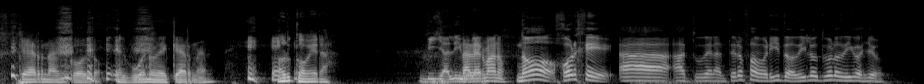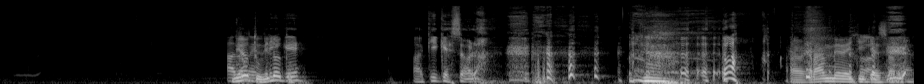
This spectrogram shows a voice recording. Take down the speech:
Kernan Codro, el bueno de Kernan. Orco Vera. Villalibre. Dale, hermano. No, Jorge, a, a tu delantero favorito. Dilo tú o lo digo yo. A Dilo don tú, dilo Enrique. A Quique Sola. Al grande de Quique Sola.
